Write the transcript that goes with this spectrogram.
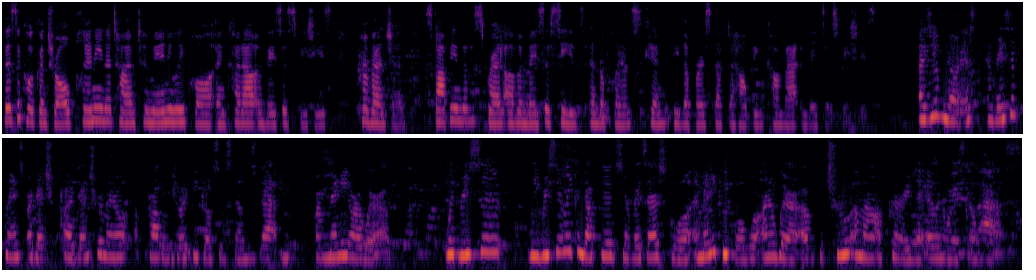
physical control, planning a time to manually pull and cut out invasive species, prevention, stopping the spread of invasive seeds and the plants can be the first step to helping combat invasive species. As you've noticed, invasive plants are det- a detrimental problem to our ecosystems that m- are many are aware of. With recent we recently conducted surveys at our school, and many people were unaware of the true amount of prairie that Illinois still has.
